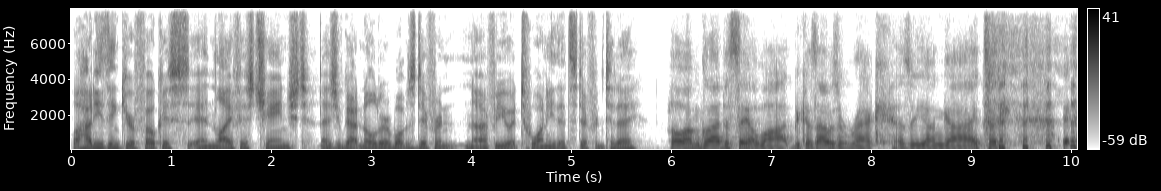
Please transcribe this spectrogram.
Well, how do you think your focus in life has changed as you've gotten older? What was different uh, for you at 20 that's different today? Oh, I'm glad to say a lot because I was a wreck as a young guy. I took, and,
